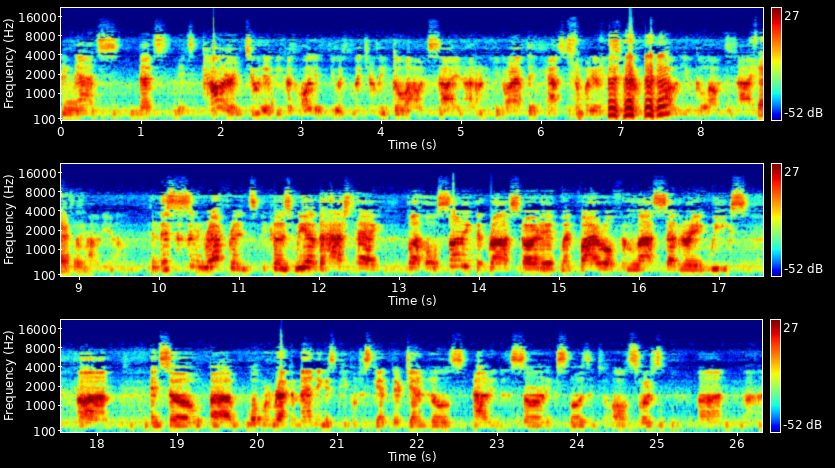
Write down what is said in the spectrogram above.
and that's that's it's counterintuitive because all you have to do is literally go outside. I don't you don't have to ask somebody on Instagram how do you go outside. Exactly. It's cloudy out. And this is in reference because we have the hashtag butthole sunning that Ross started, went viral for the last seven or eight weeks. Um, and so, uh, what we're recommending is people just get their genitals out into the sun, expose them to all sorts, um, uh,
